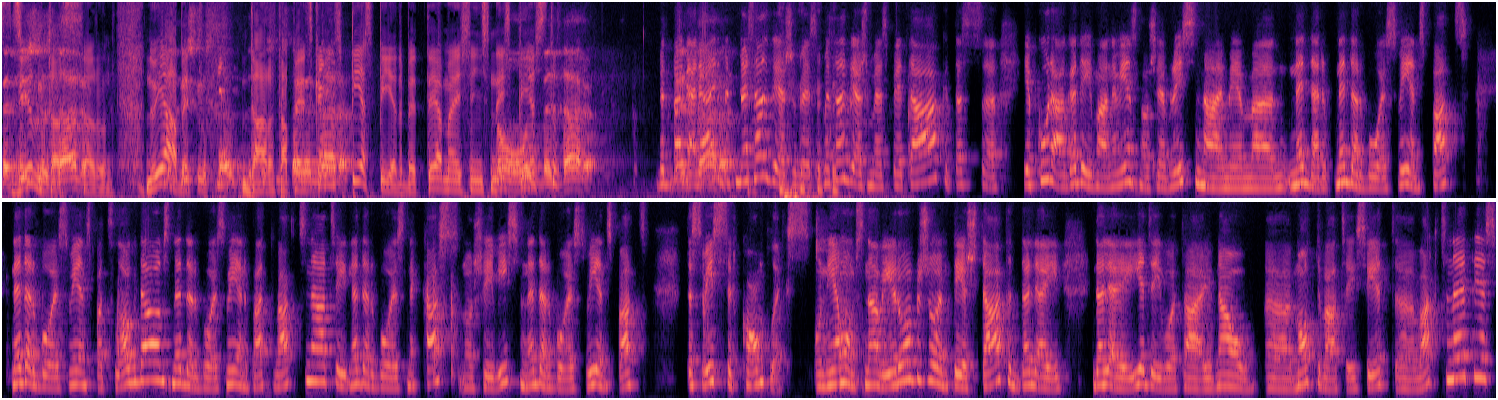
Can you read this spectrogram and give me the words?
dzirdu tās sarunas. Nu, jā, bet, bet dara tāpēc, ka viņus piespieda, bet ja mēs viņus nu, nespiestu. No, Bet, pagaidām, bet mēs, atgriežamies, mēs atgriežamies pie tā, ka tas, jebkurā gadījumā, neviens no šiem risinājumiem nedar, nedarbojas viens pats. Nedarbojas viens pats lockdown, nedarbojas viena pati vakcinācija, nedarbojas nekas no šī visa, nedarbojas viens pats. Tas viss ir komplekss. Un, ja mums nav ierobežojumi tieši tā, tad daļai, daļai iedzīvotāju nav uh, motivācijas iet uh, vakcinēties.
